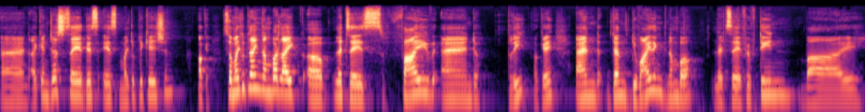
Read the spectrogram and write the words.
and I can just say this is multiplication. Okay, so multiplying number like, uh, let's say is 5 and 3, okay? And then dividing the number, let's say 15 by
